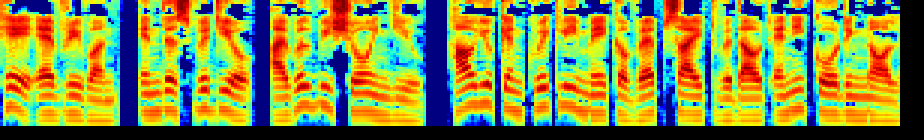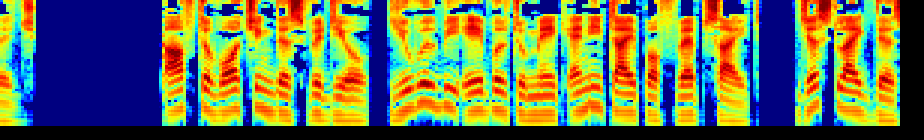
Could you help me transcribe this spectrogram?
Hey everyone, in this video, I will be showing you how you can quickly make a website without any coding knowledge. After watching this video, you will be able to make any type of website. Just like this,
